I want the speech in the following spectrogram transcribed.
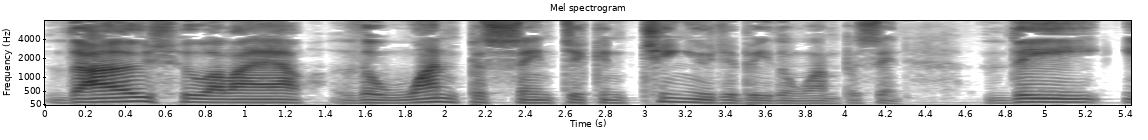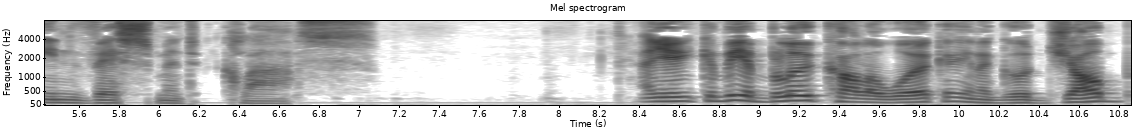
those who allow the 1% to continue to be the 1%, the investment class. And you can be a blue collar worker in a good job,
